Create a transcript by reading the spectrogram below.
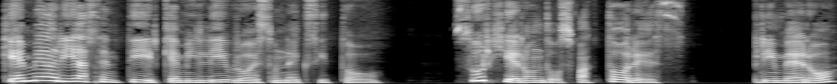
¿Qué me haría sentir que mi libro es un éxito? Surgieron dos factores. Primero,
